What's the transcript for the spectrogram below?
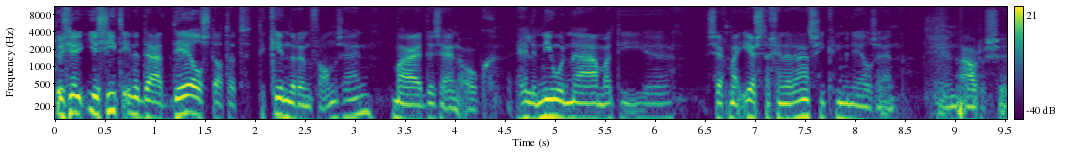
Dus je, je ziet inderdaad deels dat het de kinderen van zijn. Maar er zijn ook hele nieuwe namen die uh, zeg maar eerste generatie crimineel zijn. Hun ouders... Uh...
